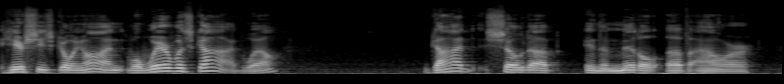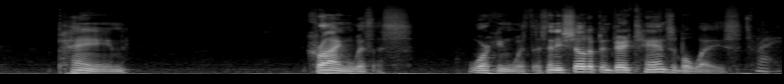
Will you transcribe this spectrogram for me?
here she's going on. Well, where was God? Well, God showed up in the middle of our pain, crying with us, working with us. And he showed up in very tangible ways. Right.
